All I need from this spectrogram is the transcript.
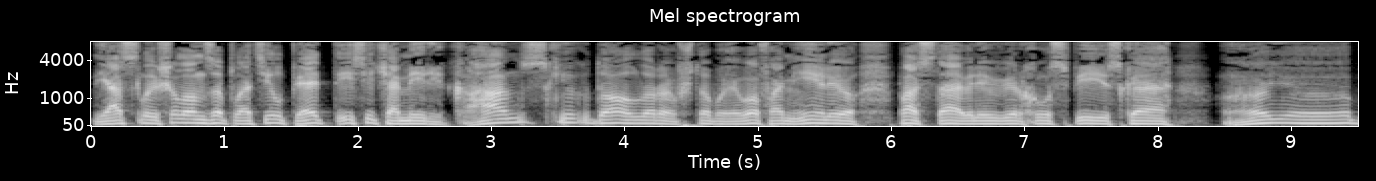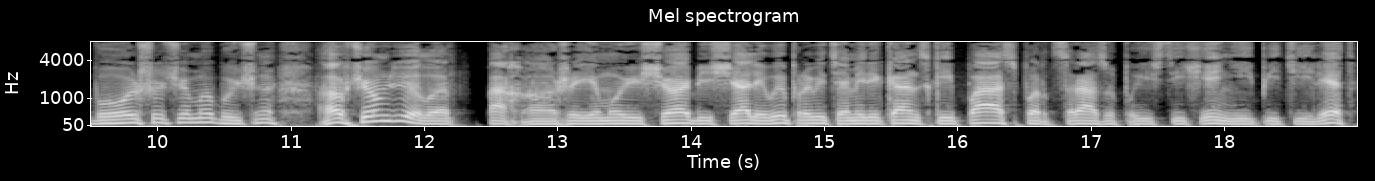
«Я слышал, он заплатил пять тысяч американских долларов, чтобы его фамилию поставили вверху списка». «А я больше, чем обычно. А в чем дело?» Похоже, ему еще обещали выправить американский паспорт сразу по истечении пяти лет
